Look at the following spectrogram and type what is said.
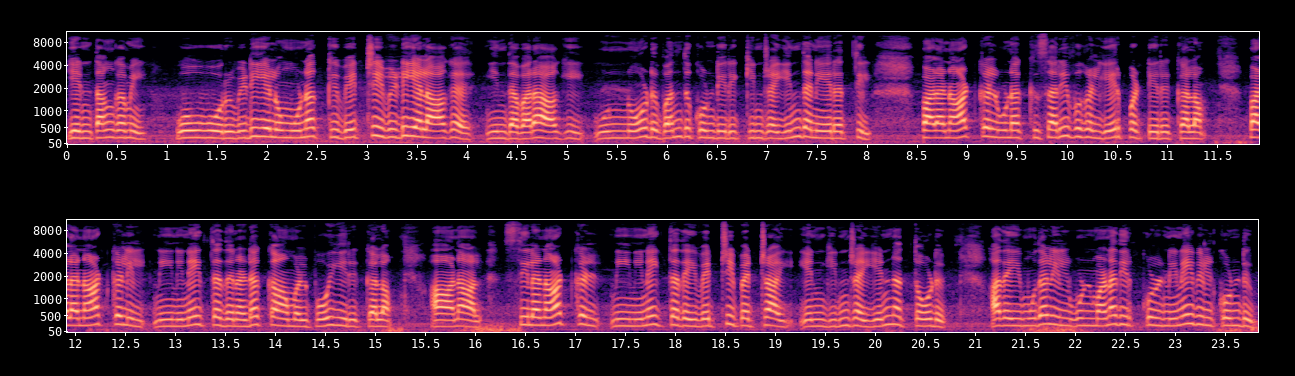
என் தங்கமே ஒவ்வொரு விடியலும் உனக்கு வெற்றி விடியலாக இந்த வராகி உன்னோடு வந்து கொண்டிருக்கின்ற இந்த நேரத்தில் பல நாட்கள் உனக்கு சரிவுகள் ஏற்பட்டிருக்கலாம். பல நாட்களில் நீ நினைத்தது நடக்காமல் போயிருக்கலாம். ஆனால் சில நாட்கள் நீ நினைத்ததை வெற்றி பெற்றாய் என்கின்ற எண்ணத்தோடு அதை முதலில் உன் மனதிற்குள் நினைவில் கொண்டு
